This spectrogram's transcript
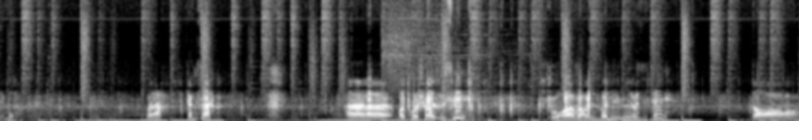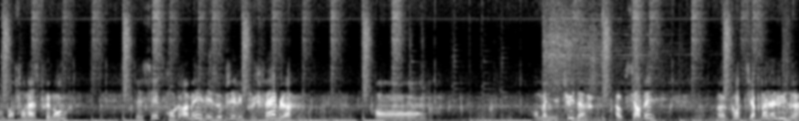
Mais bon, voilà, c'est comme ça. autre chose aussi, pour avoir une bonne luminosité dans, son instrument, essayez de programmer les objets les plus faibles en, en magnitude à observer euh, quand il n'y a pas la Lune.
